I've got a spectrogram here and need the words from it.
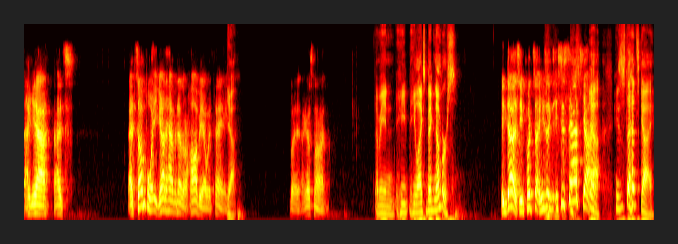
uh, yeah, it's at some point you got to have another hobby, I would think. Yeah. but I guess not. I mean, he, he likes big numbers. He does. He puts. A, he's a he's a stats guy. Yeah, he's a stats guy,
